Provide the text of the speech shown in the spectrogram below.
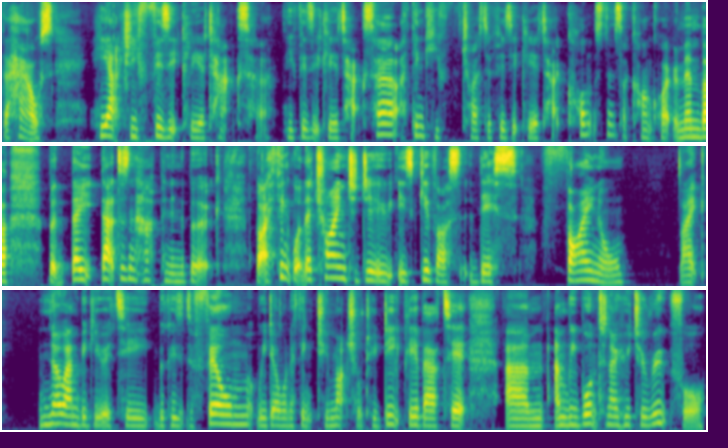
the house, he actually physically attacks her. He physically attacks her. I think he tries to physically attack Constance. I can't quite remember, but they that doesn't happen in the book. But I think what they're trying to do is give us this final, like no ambiguity because it's a film. We don't want to think too much or too deeply about it, um, and we want to know who to root for.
